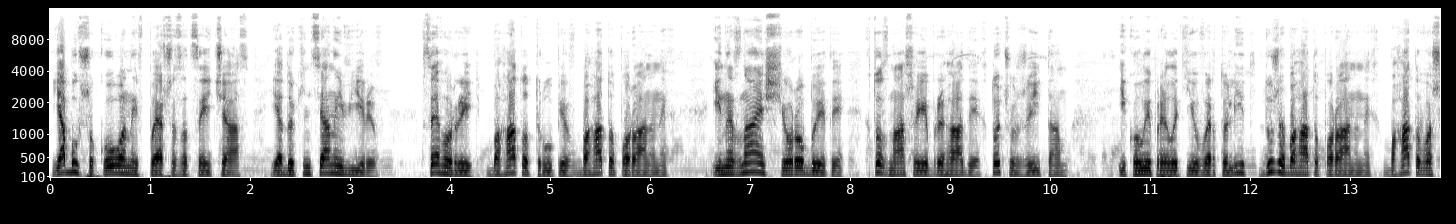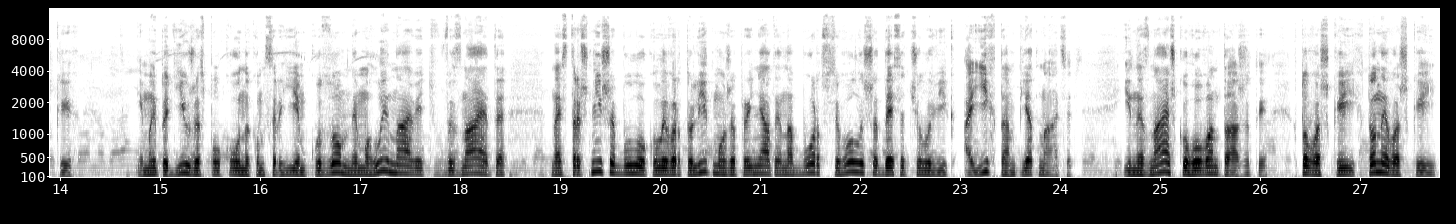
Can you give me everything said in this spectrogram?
Я був шокований вперше за цей час. Я до кінця не вірив. Все горить, багато трупів, багато поранених. І не знаєш, що робити, хто з нашої бригади, хто чужий там. І коли прилетів вертоліт, дуже багато поранених, багато важких. І ми тоді вже з полковником Сергієм Кузом не могли навіть, ви знаєте, найстрашніше було, коли вертоліт може прийняти на борт всього лише 10 чоловік, а їх там 15. І не знаєш, кого вантажити, хто важкий, хто не важкий.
